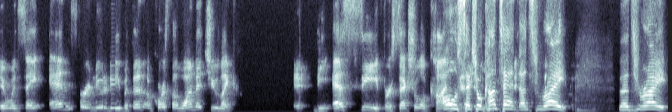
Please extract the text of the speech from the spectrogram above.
It would say N for nudity, but then of course the one that you like, eh, the SC for sexual content. Oh, sexual content. That's right. That's right.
